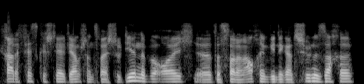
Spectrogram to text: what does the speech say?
gerade festgestellt, wir haben schon zwei Studierende bei euch. Äh, das war dann auch irgendwie eine ganz schöne Sache.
